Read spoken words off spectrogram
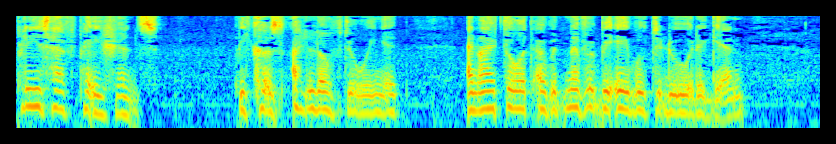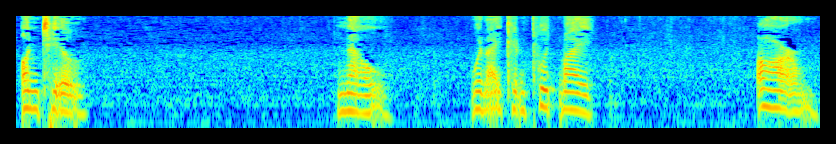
please have patience because I love doing it. And I thought I would never be able to do it again until now when I can put my arm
